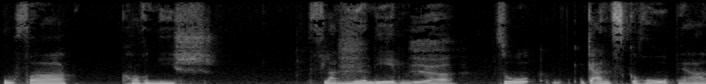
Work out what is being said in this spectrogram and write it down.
Ufer-Kornisch-Flanierleben. ja. So ganz grob, ja.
